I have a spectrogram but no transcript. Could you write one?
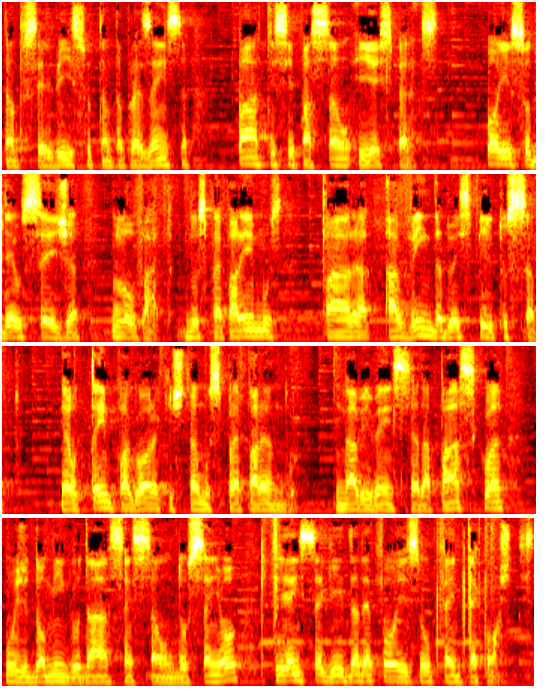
tanto serviço, tanta presença, participação e esperança. Por isso, Deus seja louvado. Nos preparemos para a vinda do Espírito Santo. É o tempo agora que estamos preparando na vivência da Páscoa, o domingo da Ascensão do Senhor e em seguida depois o Pentecostes.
